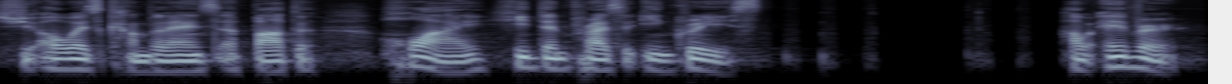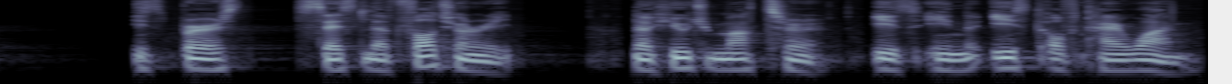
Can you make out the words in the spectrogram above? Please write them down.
she always complains about why hidden price increase. However, experts says that fortunately, the huge monster is in the east of Taiwan.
